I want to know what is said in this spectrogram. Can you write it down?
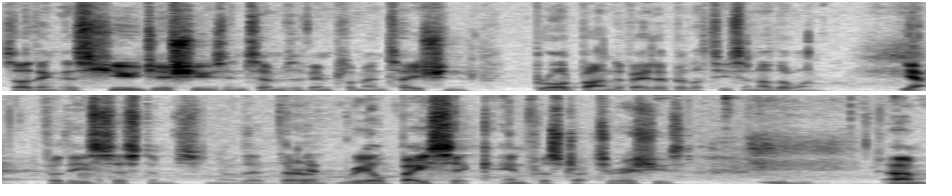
So I think there's huge issues in terms of implementation. Broadband availability is another one yep. for these systems. You know, there, there yep. are real basic infrastructure issues. Mm -hmm. Um,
